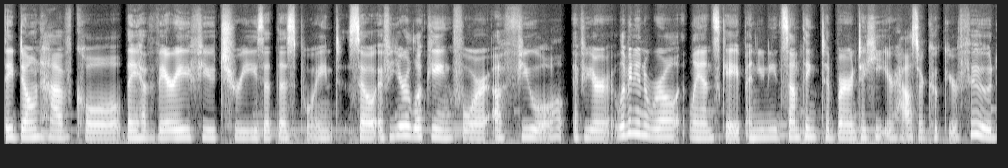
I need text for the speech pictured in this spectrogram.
They don't have coal, they have very few trees at this point. So if you're looking for a fuel, if you're living in a rural landscape and you need something to burn to heat your house or cook your food,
